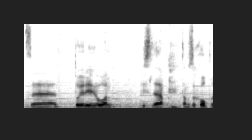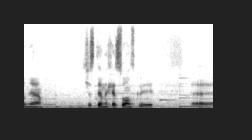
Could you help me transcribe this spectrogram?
це той регіон після там, захоплення частини Херсонської е,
